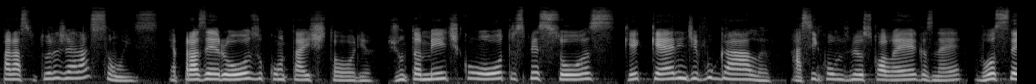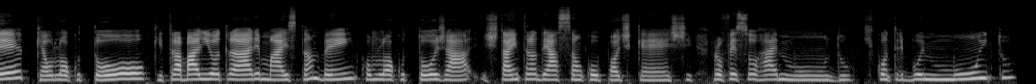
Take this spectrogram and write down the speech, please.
para as futuras gerações. É prazeroso contar a história, juntamente com outras pessoas que querem divulgá-la. Assim como os meus colegas, né? Você, que é o locutor, que trabalha em outra área, mas também, como locutor, já está entrando em ação com o podcast. Professor Raimundo, que contribui muito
